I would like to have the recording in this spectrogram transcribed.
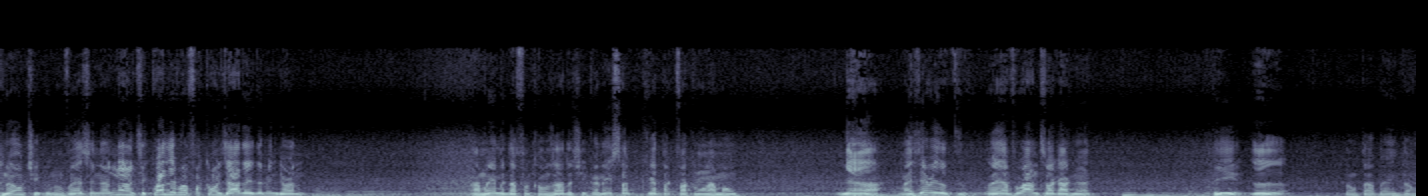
Não, Tico, não vai assim não. Não, você quase levou a facãozada aí da Mendona. A mãe me dá facãozada, Tico. Eu nem sabe porque tá com facão na mão. Não, mas eu ia voar na sua garganta. Ih, ih. Então tá bem, então.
